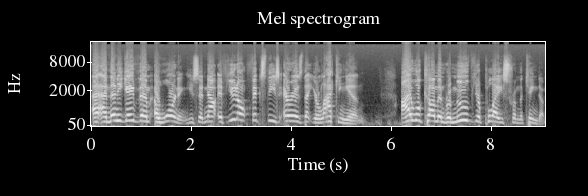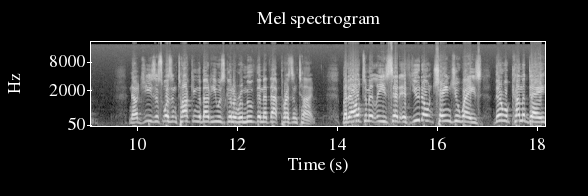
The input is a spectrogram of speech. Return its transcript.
And then he gave them a warning. He said, Now, if you don't fix these areas that you're lacking in, I will come and remove your place from the kingdom. Now, Jesus wasn't talking about he was going to remove them at that present time. But ultimately, he said, if you don't change your ways, there will come a day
